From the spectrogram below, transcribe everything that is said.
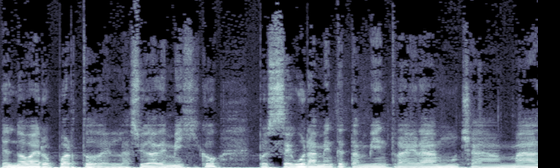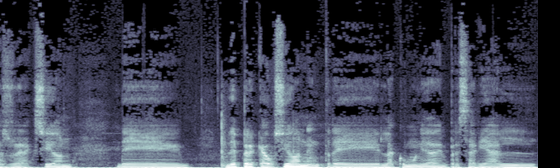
del nuevo aeropuerto de la Ciudad de México pues seguramente también traerá mucha más reacción de, de precaución entre la comunidad empresarial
